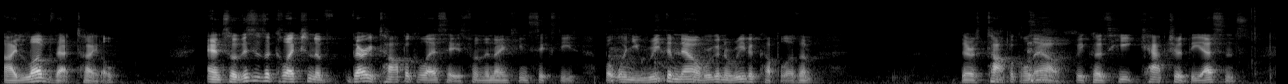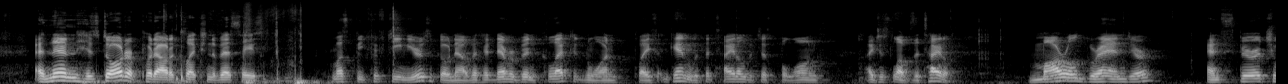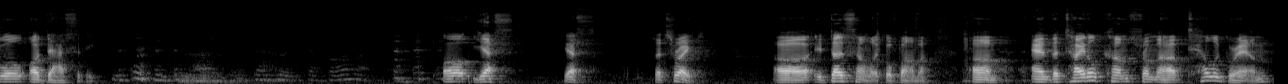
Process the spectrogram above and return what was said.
I love that title. And so this is a collection of very topical essays from the 1960s, but when you read them now, we're going to read a couple of them. They're topical now because he captured the essence. And then his daughter put out a collection of essays, must be 15 years ago now, that had never been collected in one place, again with the title that just belongs, I just love the title Moral Grandeur and Spiritual Audacity. Oh, yes, yes. That's right. Uh, it does sound like Obama. Um, and the title comes from a telegram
